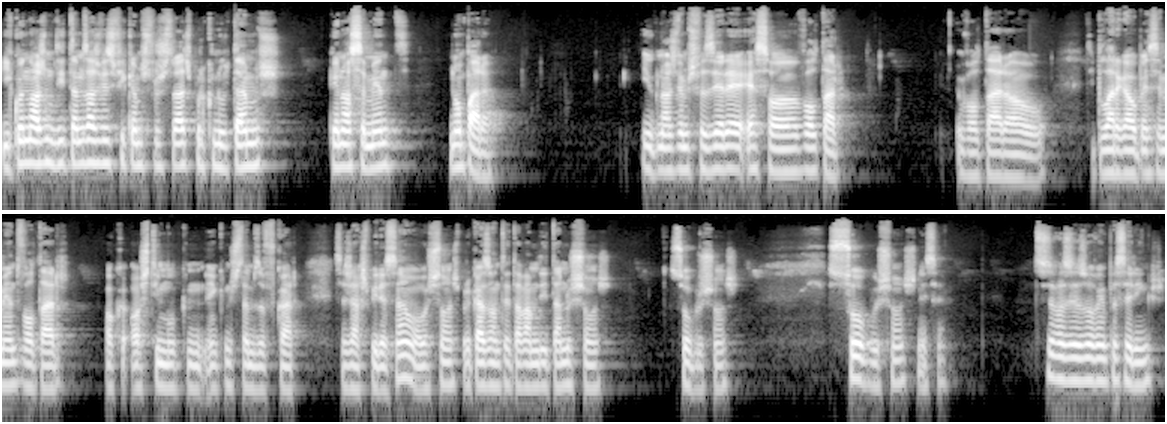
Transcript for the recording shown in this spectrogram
E quando nós meditamos, às vezes ficamos frustrados porque notamos que a nossa mente não para. E o que nós devemos fazer é, é só voltar. Voltar ao. Tipo, largar o pensamento, voltar ao, ao estímulo que- em que nos estamos a focar. Seja a respiração ou os sons. Por acaso, ontem estava a meditar nos sons. Sobre os sons. Sobre os sons, nem sei. Não sei se vocês ouvem passarinhos.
